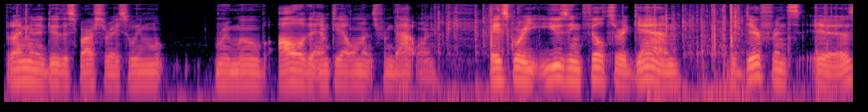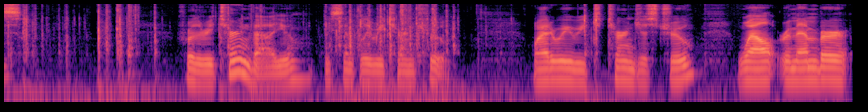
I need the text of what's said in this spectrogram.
But I'm going to do the sparse array so we remove all of the empty elements from that one. Basically, we're using filter again. The difference is for the return value, we simply return true. Why do we return just true? Well, remember,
